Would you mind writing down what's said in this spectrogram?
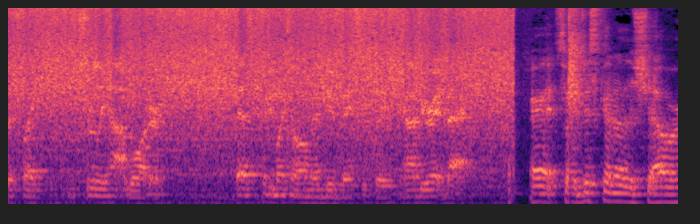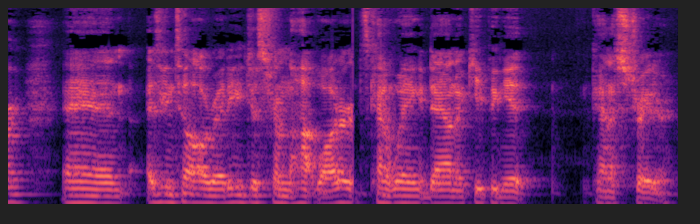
with like really hot water. That's pretty much all I'm gonna do basically. I'll be right back. All right, so I just got out of the shower and as you can tell already, just from the hot water, it's kind of weighing it down and keeping it kind of straighter.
